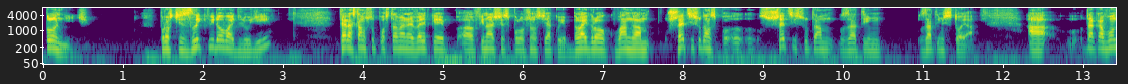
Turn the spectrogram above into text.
plniť. Proste zlikvidovať ľudí. Teraz tam sú postavené veľké e, finančné spoločnosti, ako je BlackRock, Vanguard, všetci sú tam, všetci sú tam za, tým, za tým stoja. A taká von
